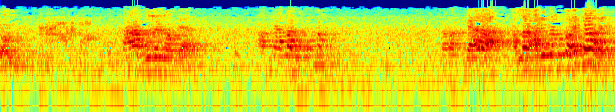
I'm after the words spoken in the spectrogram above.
করুন। তারা ভুলের মধ্যে আপনি আল্লাহ হুকুম আল্লাহর হাবিবের মতো হইতে হবে।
